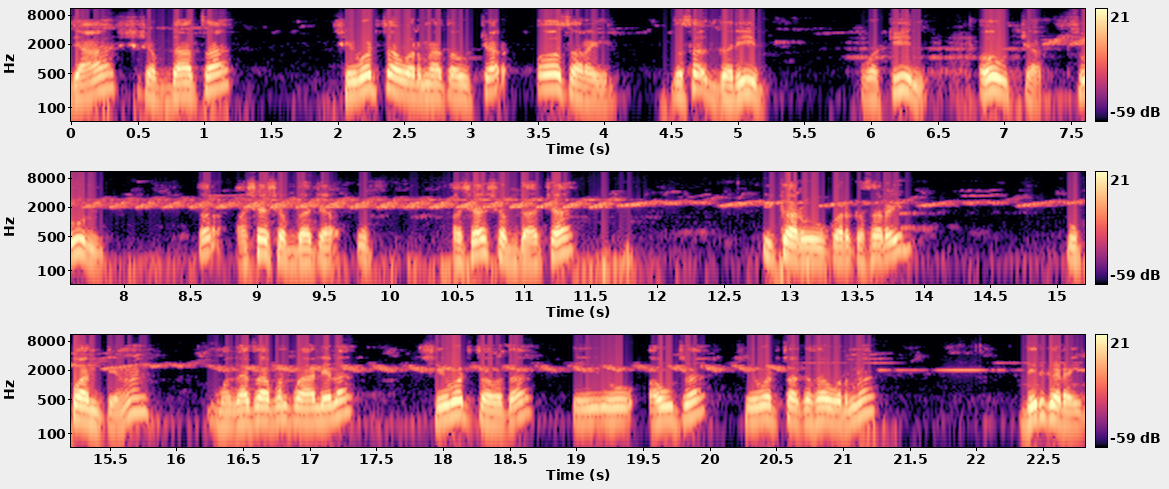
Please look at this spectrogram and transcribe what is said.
ज्या शब्दाचा शेवटचा वर्णाचा उच्चार अचा राहील. जसं गरीब वकील अ उच्चार सून तर अशा शब्दाच्या उप अशा शब्दाच्या इकार व उकार कसा राहील? उपांत्य हां? मगाचा आपण पाहिलेला शेवटचा होता. ए ओ औचा शेवटचा कसा वर्ण? दीर्घ राहील.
